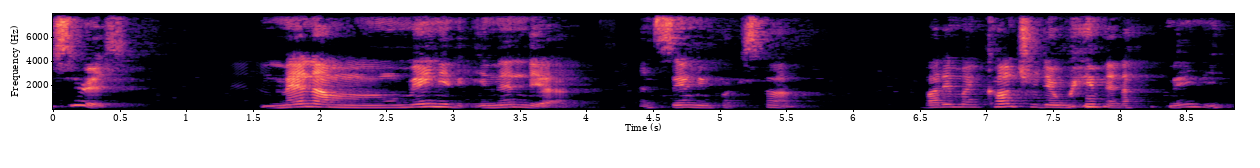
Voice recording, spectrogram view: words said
Serious. Men are many in India and same in Pakistan. But in my country, the women are many.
